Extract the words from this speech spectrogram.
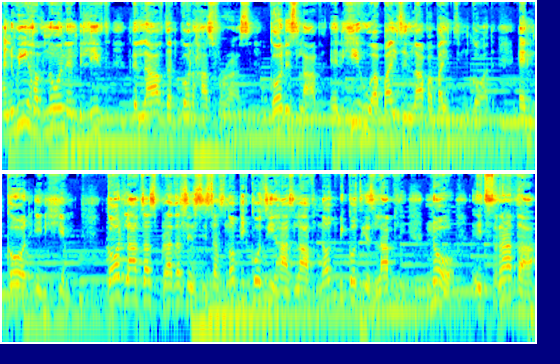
And we have known and believed the love that God has for us. God is love, and he who abides in love abides in God, and God in him. God loves us, brothers and sisters, not because He has love, not because He is lovely. No, it's rather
